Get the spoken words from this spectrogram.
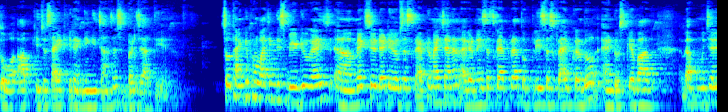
तो आपकी जो साइट की रैंकिंग की चांसेस बढ़ जाती है। So thank you for watching this video guys make sure that you subscribe to my channel अगर नहीं सब्सक्राइब करा तो प्लीज़ सब्सक्राइब कर दो एंड उसके बाद आप मुझे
